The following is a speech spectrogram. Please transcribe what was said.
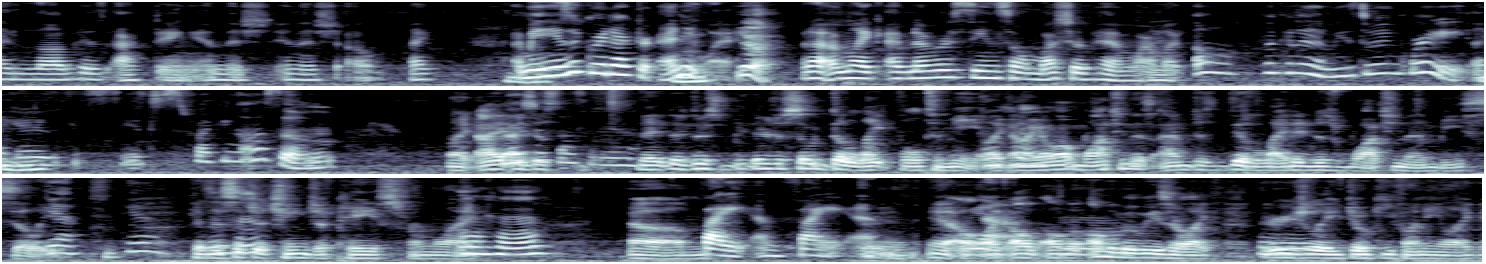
I love his acting in this in this show. Like, I mean, he's a great actor anyway. Mm-hmm. Yeah. But I'm like, I've never seen so much of him where I'm like, oh, look at him, he's doing great. Like, Mm-hmm. I, he's, he's just fucking awesome. Like I, I just, just awesome, yeah. they, they're just they're just so delightful to me. Like, like I'm watching this, I'm just delighted just watching them be silly. Yeah, yeah. because it's such a change of pace from like um, Fight and fight and yeah, all, like all, all, the, all the movies are like they're Mm-hmm. usually jokey funny like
